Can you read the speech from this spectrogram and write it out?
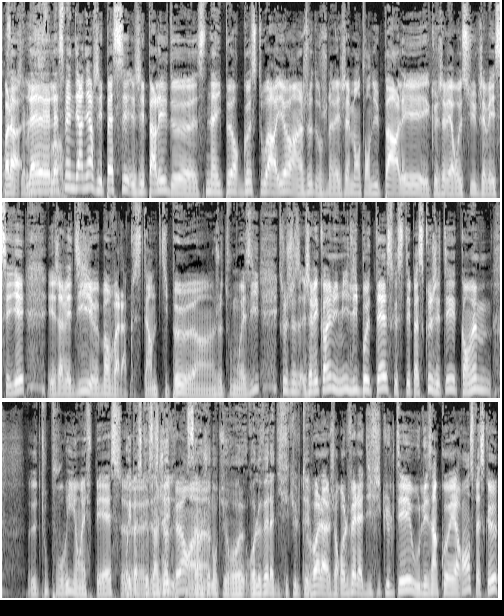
Voilà, la, la semaine dernière, j'ai passé, j'ai parlé de euh, Sniper Ghost Warrior, un jeu dont je n'avais jamais entendu parler et que j'avais reçu, que j'avais essayé, et j'avais dit, euh, bon voilà, que c'était un petit peu euh, un jeu tout moisi. Parce que je- j'avais quand même émis l'hypothèse que c'était parce que j'étais quand même tout pourri en FPS. Oui, parce euh, que c'est un, jeu, c'est un hein. jeu dont tu re- relevais la difficulté. Voilà, je relevais la difficulté ou les incohérences parce que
